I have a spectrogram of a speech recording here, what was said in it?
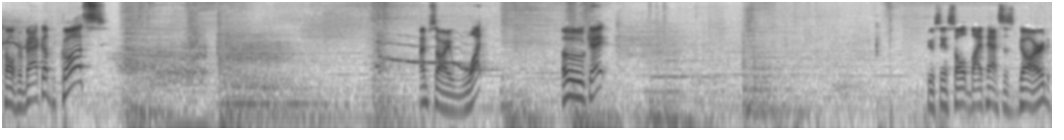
Call for backup, of course. I'm sorry, what? Okay. Piercing Assault bypasses guard.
